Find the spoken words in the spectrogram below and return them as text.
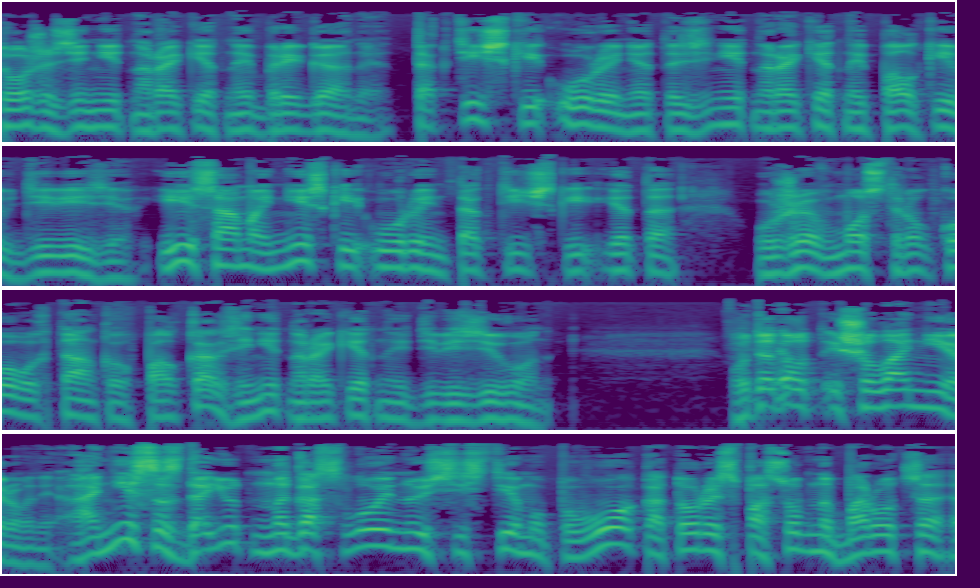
тоже зенитно-ракетные бригады. Тактический уровень – это зенитно-ракетные полки в дивизиях. И самый низкий уровень тактический – это уже в мотострелковых танковых полках зенитно-ракетные дивизионы. Вот это вот эшелонирование. Они создают многослойную систему ПВО, которая способна бороться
